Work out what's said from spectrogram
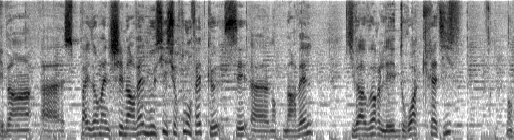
eh ben, Spider-Man chez Marvel, mais aussi et surtout en fait que c'est donc Marvel qui va avoir les droits créatifs donc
